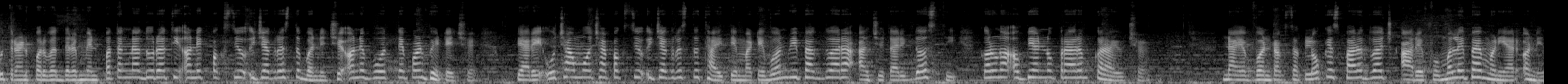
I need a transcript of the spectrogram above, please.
ઉત્તરાયણ પર્વ દરમિયાન પતંગના દોરાથી અનેક પક્ષીઓ ઈજાગ્રસ્ત બને છે અને ભોતને પણ ભેટે છે. ત્યારે ઓછામાં ઓછા પક્ષીઓ ઈજાગ્રસ્ત થાય તે માટે વન વિભાગ દ્વારા આજે તારીખ દસથી કરુણા અભિયાનનો પ્રારંભ કરાયો છે. નાયબ વન રક્ષક લોકેશ ભારદ્વાજ, આરએફઓ મલયભાઈ મણિયાર અને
